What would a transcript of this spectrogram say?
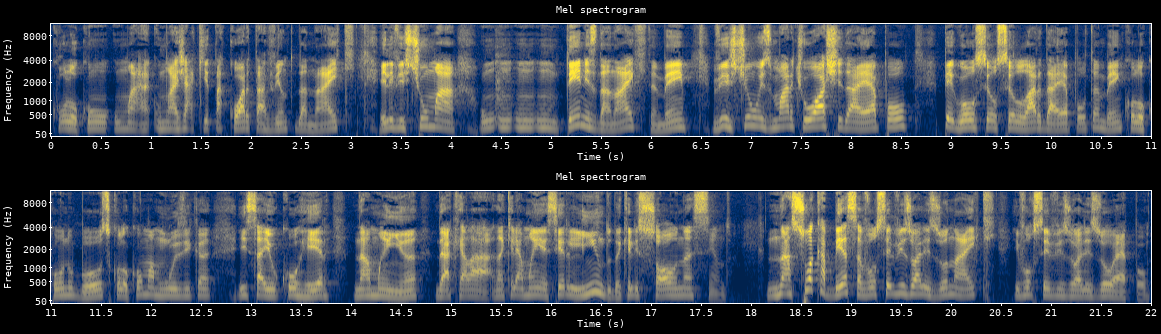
colocou uma, uma jaqueta corta-vento da Nike, ele vestiu uma, um, um, um tênis da da Nike também, vestiu um smartwatch da Apple, pegou o seu celular da Apple também, colocou no bolso, colocou uma música e saiu correr na manhã daquela, naquele amanhecer lindo, daquele sol nascendo. Na sua cabeça você visualizou Nike e você visualizou Apple.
